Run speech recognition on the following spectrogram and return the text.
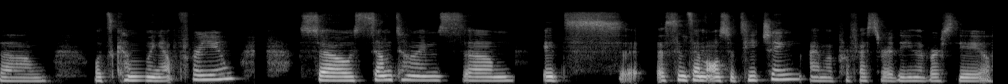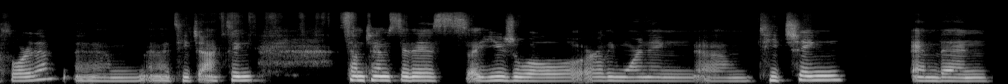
um, what's coming up for you. So sometimes um, it's uh, since I'm also teaching. I'm a professor at the University of Florida, um, and I teach acting. Sometimes it is a usual early morning um, teaching and then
